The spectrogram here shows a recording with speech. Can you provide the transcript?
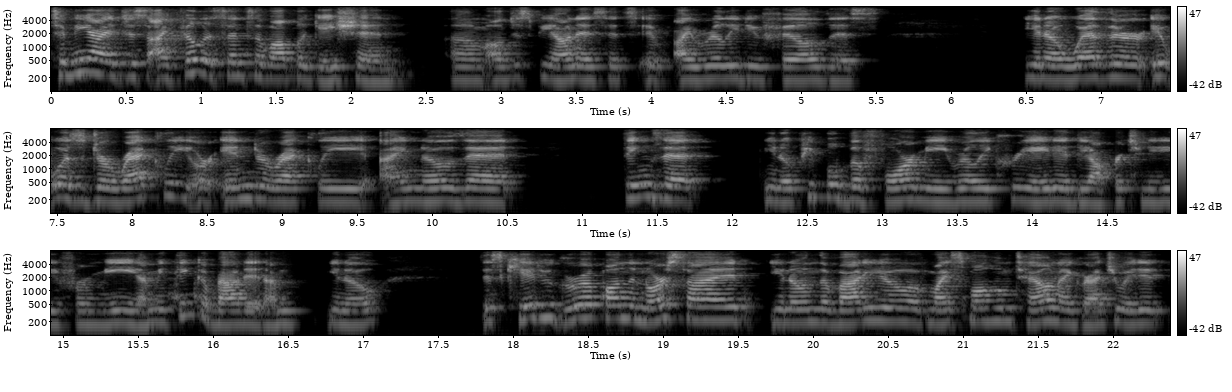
to me, I just I feel a sense of obligation. Um, I'll just be honest. It's it, I really do feel this. You know, whether it was directly or indirectly, I know that things that you know people before me really created the opportunity for me. I mean, think about it. I'm you know this kid who grew up on the north side, you know, in the barrio of my small hometown. I graduated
